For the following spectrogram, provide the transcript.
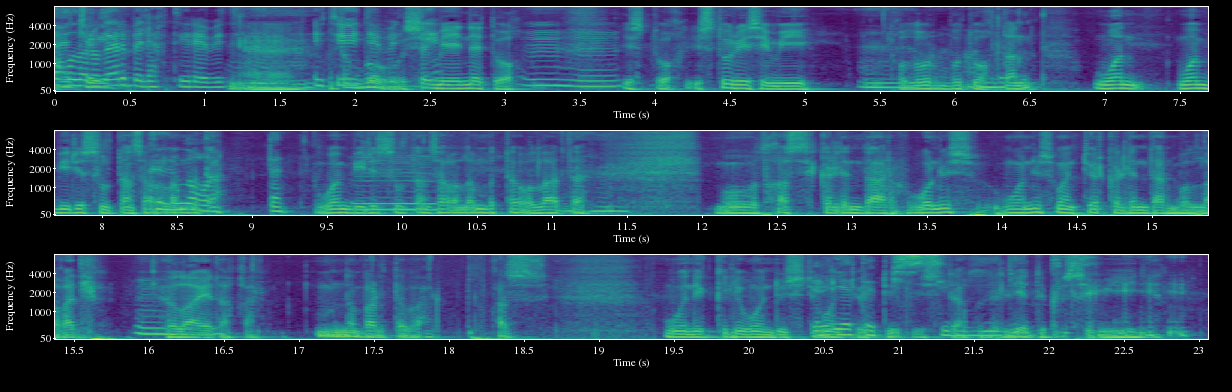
оголоругар белектиребит үтүй Бу дебит семейный тох. Истох история семьи. Олор бу тохтан вон вон бири султан сагаламыта. Вон бири султан сагаламыта оларда. Бу хас календар. Вонус вонус вон төр календар боллага ди. Хылайда кар. Мына барда бар. Икили вон дүсти вон Лето төрти писсимии. биста. Лето.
